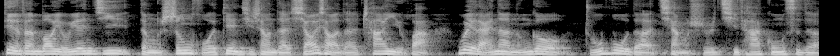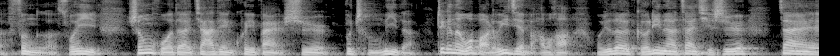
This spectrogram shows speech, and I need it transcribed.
电饭煲、油烟机等生活电器上的小小的差异化。未来呢，能够逐步的抢食其他公司的份额，所以生活的家电溃败是不成立的。这个呢，我保留意见吧，好不好？我觉得格力呢，在其实，在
